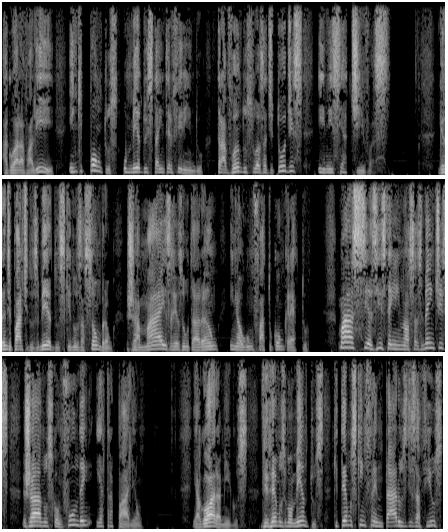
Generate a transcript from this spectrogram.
Agora avalie em que pontos o medo está interferindo, travando suas atitudes e iniciativas. Grande parte dos medos que nos assombram jamais resultarão em algum fato concreto mas se existem em nossas mentes, já nos confundem e atrapalham. E agora, amigos, vivemos momentos que temos que enfrentar os desafios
